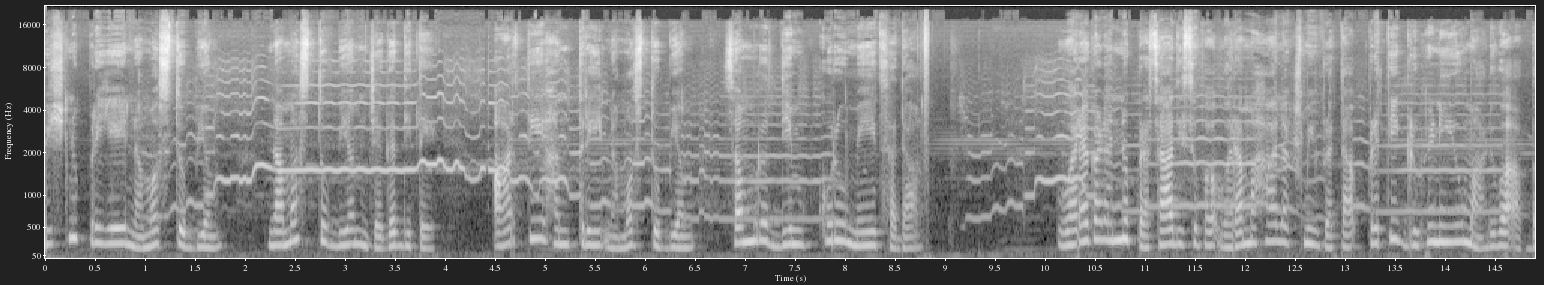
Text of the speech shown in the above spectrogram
ವಿಷ್ಣುಪ್ರಿಯೆ ನಮಸ್ತುಭ್ಯಂ ನಮಸ್ತುಭ್ಯಂ ಜಗದ್ದಿತೆ ಆರ್ತಿಹಂತ್ರಿ ನಮಸ್ತುಭ್ಯಂ, ಸಮೃದ್ಧಿಂ ಕುರು ಮೇ ಸದಾ. ವರಗಳನ್ನು ಪ್ರಸಾದಿಸುವ ವರಮಹಾಲಕ್ಷ್ಮಿ ವ್ರತ ಪ್ರತಿ ಗೃಹಿಣಿಯೂ ಮಾಡುವ ಹಬ್ಬ.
